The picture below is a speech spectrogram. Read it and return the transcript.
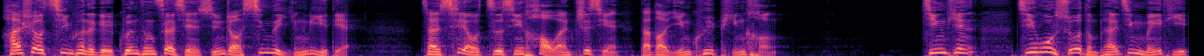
还是要尽快的给昆腾在线寻找新的盈利点。在现有资金耗完之前达到盈亏平衡。今天几乎所有的财经媒体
